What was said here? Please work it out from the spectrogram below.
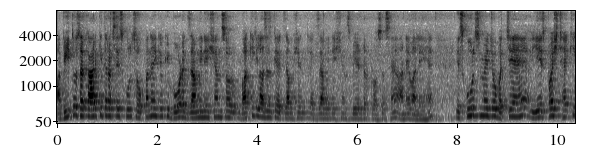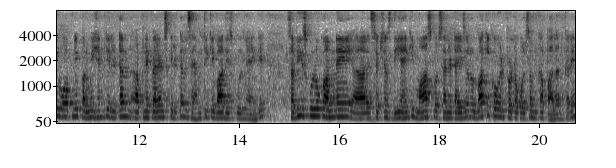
अभी तो सरकार की तरफ़ से स्कूल्स ओपन है क्योंकि बोर्ड एग्जामिनेशन और बाकी क्लासेस के एग्जामिनेशन भी अंडर प्रोसेस हैं आने वाले हैं। स्कूल्स में जो बच्चे हैं ये स्पष्ट है कि वो अपनी परमिशन की रिटर्न अपने पेरेंट्स की रिटर्न सहमति के बाद स्कूल में आएँगे। सभी स्कूलों को हमने इंस्ट्रक्शंस दिए हैं कि मास्क और सैनिटाइज़र और बाकी कोविड प्रोटोकॉल से उनका पालन करें।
